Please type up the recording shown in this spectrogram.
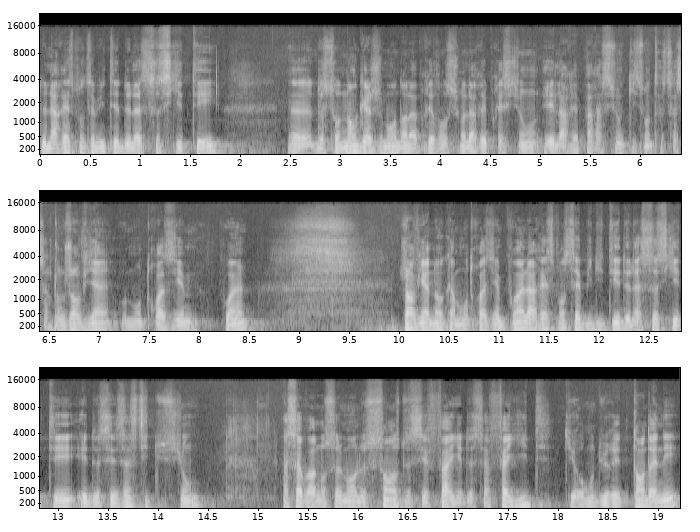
de la responsabilité de la société, euh, de son engagement dans la prévention, la répression et la réparation qui sont à sa charge. Donc j'en viens au mon troisième point. J'en viens donc à mon troisième point, la responsabilité de la société et de ses institutions, à savoir non seulement le sens de ses failles et de sa faillite qui auront duré tant d'années,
